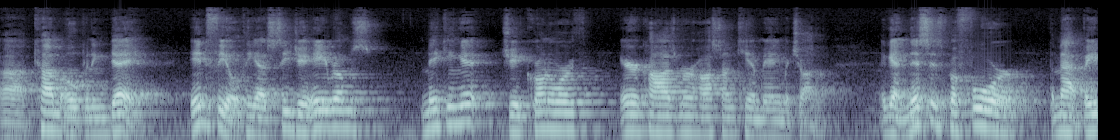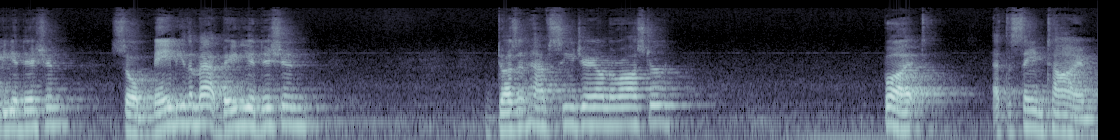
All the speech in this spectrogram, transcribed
uh, come opening day. Infield, he has C.J. Abrams making it, Jake Cronenworth, Eric Hosmer, Ha-Seong Kim, Manny Machado. Again, this is before the Matt Beaty edition, so maybe the Matt Beaty edition doesn't have CJ on the roster, but at the same time,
